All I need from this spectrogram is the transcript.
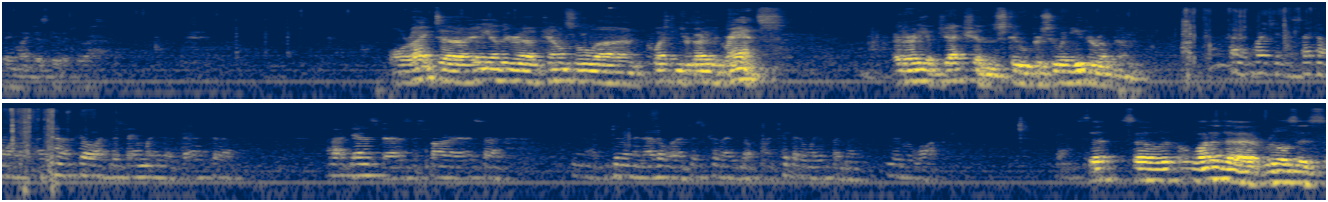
they might just give it to us. All right, uh, any other uh, council uh, questions regarding the grants? Are there any objections to pursuing either of them? Kind of question the second one, I kind of feel like the same way that, that uh, uh, Dennis does as far as, uh, you know, doing another one, just because I don't want to take it away from the Riverwalk. So, so one of the rules is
